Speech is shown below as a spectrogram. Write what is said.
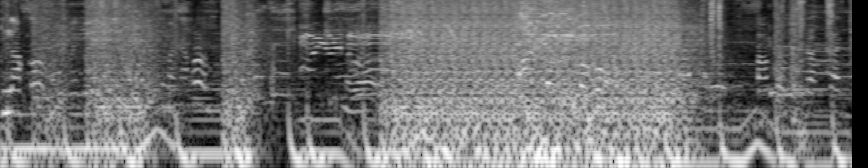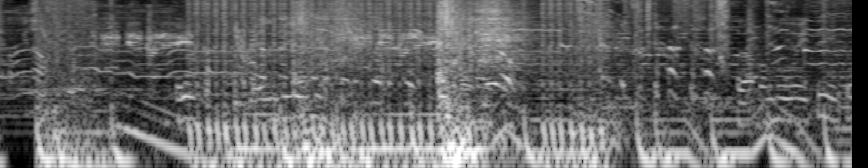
Nako, may message pa ako. Ako, sobrang kan. Ang ina. Wala pang buhay ito eh. Ito,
